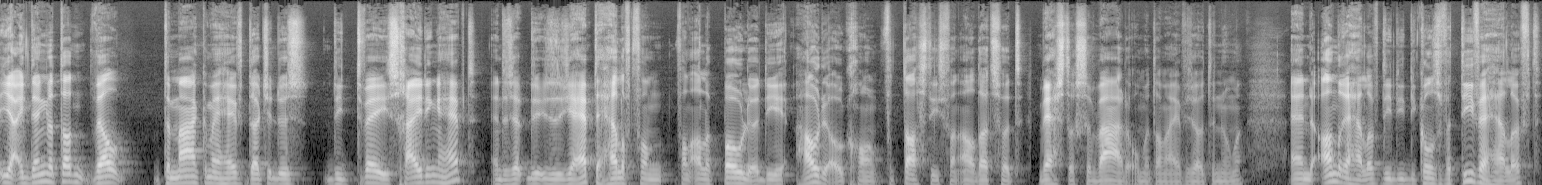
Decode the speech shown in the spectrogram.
Ja, ik denk dat dat wel te maken mee heeft dat je dus die twee scheidingen hebt. En dus, dus je hebt de helft van, van alle Polen, die houden ook gewoon fantastisch van al dat soort westerse waarden, om het dan maar even zo te noemen. En de andere helft, die, die, die conservatieve helft,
